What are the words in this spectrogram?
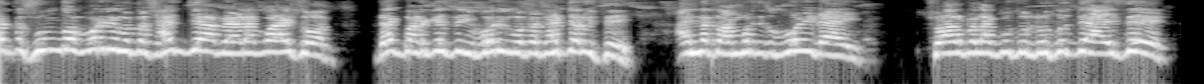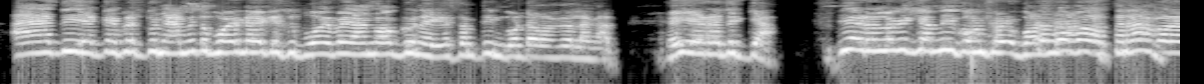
এত সুন্দর বড়ির মতো সাজ্জা বেড়া করাইছ দেখবার গেছি বড়ির মতো সাজ্জা রইছে। আইনা তো আমার তো বড়ি নাই। সকাল বেলা গুতুল টুতুল দিয়ে আইছে। আয়া দিয়ে একেবারে তুমি আমি তো ভয় পেয়ে গেছি ভয় পেয়ে আমি অজ্ঞ হয়ে গেছিলাম তিন ঘণ্টা লাগে লাগাত। এই এরা দেখিয়া। এরা কি আমি গম গরম বাবা দেখারা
